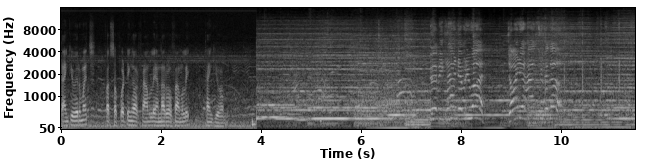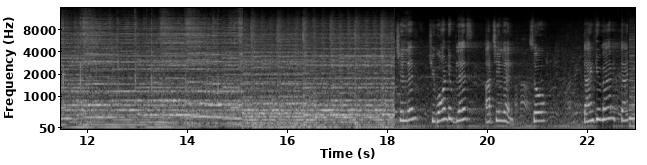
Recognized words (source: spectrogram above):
thank you very much for supporting our family NRO family thank you all Children, she want to bless our children. So, thank you, ma'am. Thank.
